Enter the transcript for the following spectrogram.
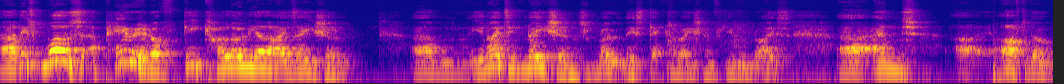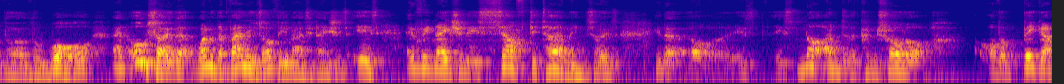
Uh, this was a period of decolonialization. Um, the United Nations wrote this Declaration of Human Rights, uh, and uh, after the, the, the war, and also that one of the values of the United Nations is every nation is self-determined. So it's, you know, it's, it's not under the control of, of a bigger,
